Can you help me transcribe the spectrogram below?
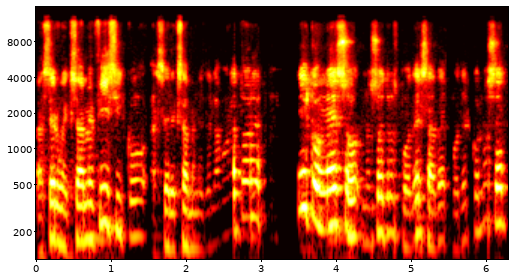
hacer un examen físico, hacer exámenes de laboratorio y con eso nosotros poder saber, poder conocer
